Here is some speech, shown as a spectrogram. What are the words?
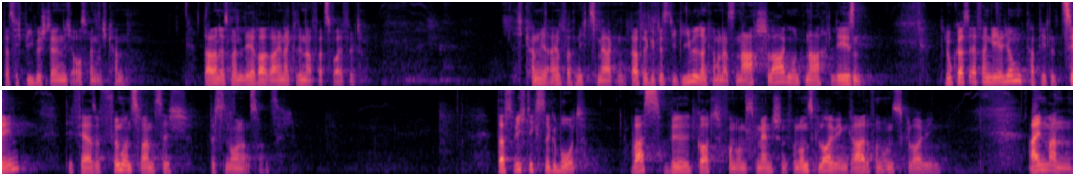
dass ich Bibelstellen nicht auswendig kann. Daran ist mein Lehrer Rainer Klinner verzweifelt. Ich kann mir einfach nichts merken. Dafür gibt es die Bibel, dann kann man das nachschlagen und nachlesen. Lukas Evangelium, Kapitel 10, die Verse 25 bis 29. Das wichtigste Gebot, Was will Gott von uns Menschen, von uns Gläubigen, gerade von uns Gläubigen? Ein Mann,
